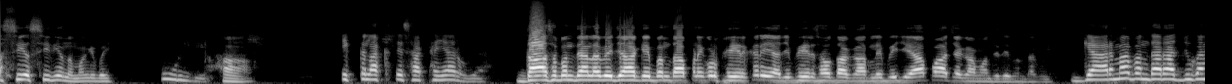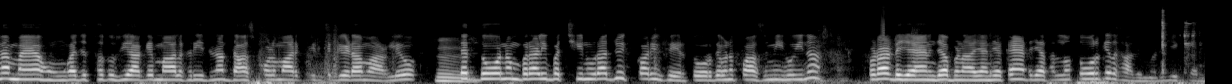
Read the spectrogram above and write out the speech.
80 80 ਦੀਆਂ ਦਵਾਂਗੇ ਬਈ। ਪੂਰੀ ਦੀ ਹਾਂ। 1 ਲੱਖ ਤੇ 60000 ਹੋ ਗਿਆ। 10 ਬੰਦਿਆਂ ਲਵੇ ਜਾ ਕੇ ਬੰਦਾ ਆਪਣੇ ਕੋਲ ਫੇਰ ਘਰੇ ਆ ਜੇ ਫੇਰ ਸੌਦਾ ਕਰ ਲੇ ਬਈ ਜੇ ਆਹ ਭਾਅ ਚ ਗਾਵਾਂ ਦੇ ਦੇ ਬੰਦਾ ਕੋਈ। 11ਵਾਂ ਬੰਦਾ ਰਾਜੂ ਕਹਿੰਦਾ ਮੈਂ ਹੋਊਂਗਾ ਜਿੱਥੋਂ ਤੁਸੀਂ ਆ ਕੇ ਮਾਲ ਖਰੀਦਣਾ 10 ਕੋਲ ਮਾਰਕੀਟ 'ਚ ਗੇੜਾ ਮਾਰ ਲਿਓ। ਤੇ 2 ਨੰਬਰ ਵਾਲੀ ਬੱਚੀ ਨੂੰ ਰਾਜੂ ਇੱਕ ਵਾਰੀ ਫੇਰ ਤੋਰ ਦੇ। ਹੁਣ ਪਾਸਮੀ ਹੋਈ ਨਾ ਥੋੜਾ ਡਿਜ਼ਾਈਨ ਜਿਹਾ ਬਣਾ ਜਾਂਦੀ ਆ ਘੈਂਟ ਜਿਹਾ ਥੱਲੋਂ ਤੋਰ ਕੇ ਦਿਖਾ ਦੇ ਮੜੀ ਜੀ ਇੱਕ ਵਾਰੀ।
